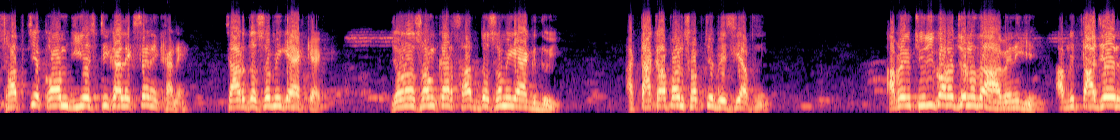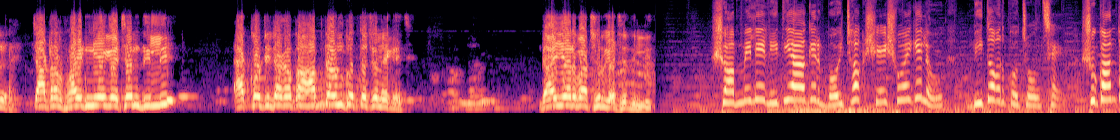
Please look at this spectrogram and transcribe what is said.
সবচেয়ে কম জিএসটি কালেকশন এখানে, চার দশমিক এক এক। জনসংখ্যার সাত দশমিক এক দুই। আর টাকা পান সবচেয়ে বেশি আপনি। আপনাকে চুরি করার জন্য দেওয়া হবে নাকি? আপনি তাজের চার্টার ফ্লাইট নিয়ে গেছেন দিল্লি, এক কোটি টাকা তো আপ ডাউন করতে চলে গেছে। গাইয়ার বাছুর গেছে দিল্লি। সব মিলে নীতি আয়োগের বৈঠক শেষ হয়ে গেলেও বিতর্ক চলছে। সুকান্ত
